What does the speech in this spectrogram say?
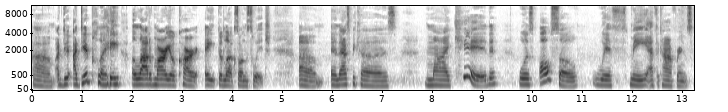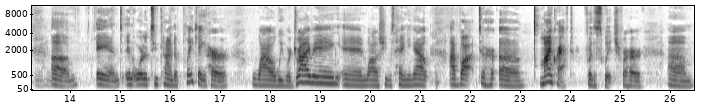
Um, I did I did play a lot of Mario Kart 8 Deluxe on the Switch, um, and that's because my kid was also with me at the conference. Mm-hmm. Um, and in order to kind of placate her while we were driving and while she was hanging out, I bought to her uh, Minecraft for the Switch for her. Um,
